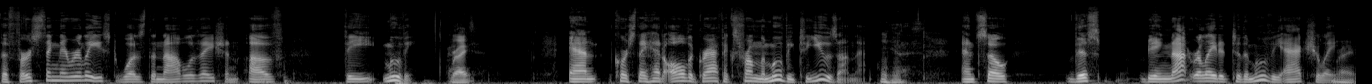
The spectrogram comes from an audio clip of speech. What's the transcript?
the first thing they released was the novelization of the movie. right. And of course, they had all the graphics from the movie to use on that. Mm-hmm. Yes. And so, this being not related to the movie, actually, Right.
